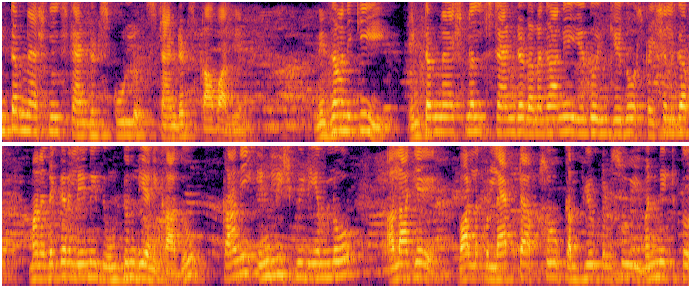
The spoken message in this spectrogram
ఇంటర్నేషనల్ స్టాండర్డ్ స్కూల్ స్టాండర్డ్స్ కావాలి అని. నిజానికి ఇంటర్నేషనల్ స్టాండర్డ్ అనగానే ఏదో ఇంకేదో స్పెషల్గా మన దగ్గర లేనిది ఉంటుంది అని కాదు. కానీ ఇంగ్లీష్ మీడియంలో అలాగే వాళ్ళకు ల్యాప్టాప్స్ కంప్యూటర్స్ ఇవన్నిటితో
